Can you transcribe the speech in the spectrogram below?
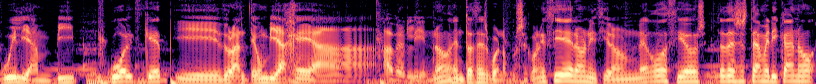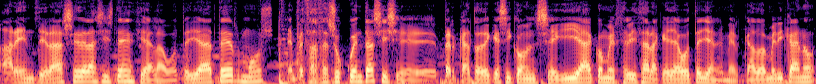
William B. Walker y durante un viaje a, Berlín, ¿no? Entonces, bueno, pues se conocieron, hicieron negocios. Entonces este americano, al enterarse de la existencia de la botella de termos, empezó a hacer sus cuentas y se percató de que si conseguía comercializar aquella botella en el mercado americano,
